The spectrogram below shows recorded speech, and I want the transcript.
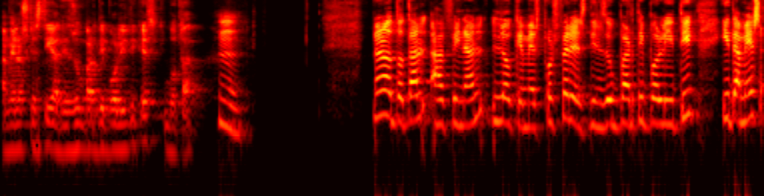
a menys que estigui dins d'un partit polític, és votar. Mm. No, no, total, al final el que més pots fer és dins d'un partit polític i també és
